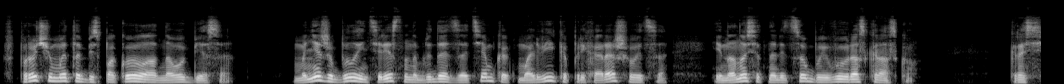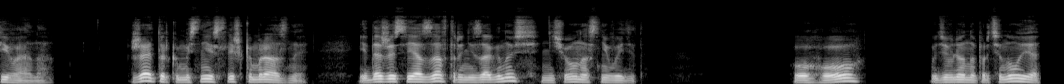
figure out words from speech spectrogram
Впрочем, это беспокоило одного беса. Мне же было интересно наблюдать за тем, как Мальвийка прихорашивается и наносит на лицо боевую раскраску. Красивая она. Жаль только мы с ней слишком разные, и даже если я завтра не загнусь, ничего у нас не выйдет. «Ого!» — удивленно протянул я,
